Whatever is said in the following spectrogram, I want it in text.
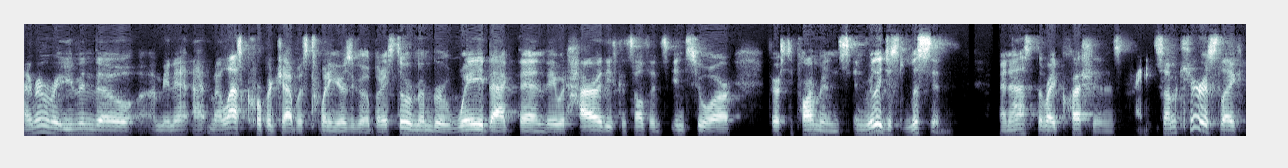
I remember even though, I mean, my last corporate job was 20 years ago, but I still remember way back then they would hire these consultants into our various departments and really just listen and ask the right questions. Right. So I'm curious, like,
